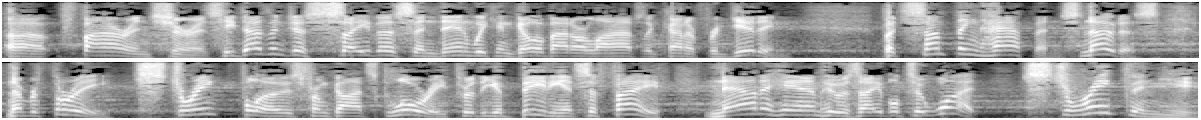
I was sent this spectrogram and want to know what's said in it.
uh, fire insurance. He doesn't just save us and then we can go about our lives and kind of forgetting. But something happens. Notice, number three, strength flows from God's glory through the obedience of faith. Now to Him who is able to what? Strengthen you.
